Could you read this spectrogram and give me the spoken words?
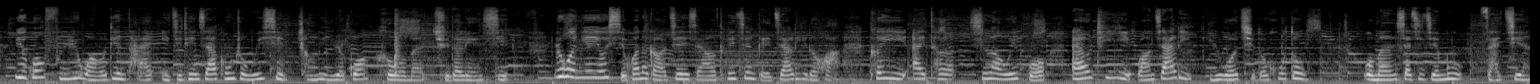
“月光浮语网络电台”，以及添加公众微信“城里月光”和我们取得联系。如果你也有喜欢的稿件想要推荐给佳丽的话，可以艾特新浪微博 “lte 王佳丽”与我取得互动。我们下期节目再见。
